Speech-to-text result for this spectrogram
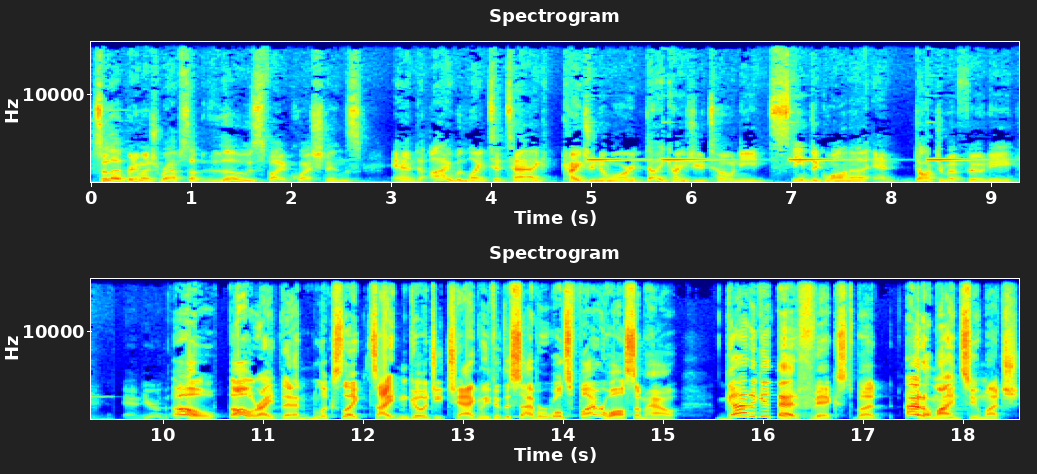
So that pretty much wraps up those five questions. And I would like to tag Kaiju Noir, Daikaiju Tony, Steamed Iguana, and Dr. Mafuni. And here are the. Oh, alright then. Looks like Titangoji tagged me through the Cyberworld's firewall somehow. Gotta get that fixed, but I don't mind too much.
